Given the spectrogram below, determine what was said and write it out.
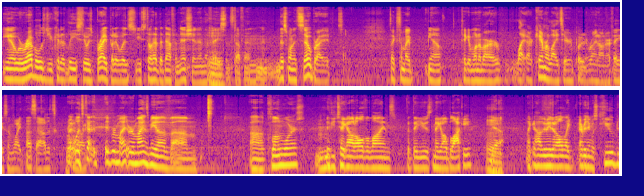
you know, with Rebels, you could at least, it was bright, but it was, you still had the definition in the Mm. face and stuff. And this one, it's so bright. It's like, it's like somebody, you know, taking one of our light, our camera lights here and putting it right on our face and whiting us out. It's right. kinda Well, it's like- kind of, it, remi- it reminds me of um, uh, Clone Wars. Mhm. If you take out all the lines that they used, make it all blocky, Mm. yeah. like how they made it all like everything was cubed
